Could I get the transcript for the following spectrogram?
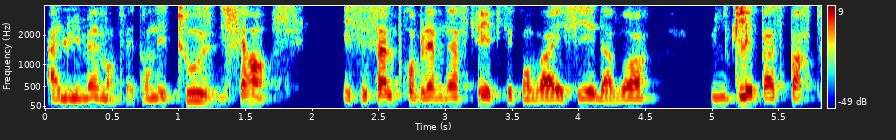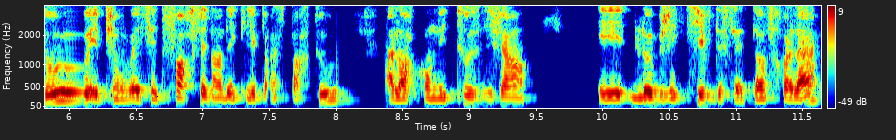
à lui-même, en fait. On est tous différents. Et c'est ça le problème d'un script, c'est qu'on va essayer d'avoir une clé passe-partout et puis on va essayer de forcer dans des clés passe-partout alors qu'on est tous différents. Et l'objectif de cette offre-là,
